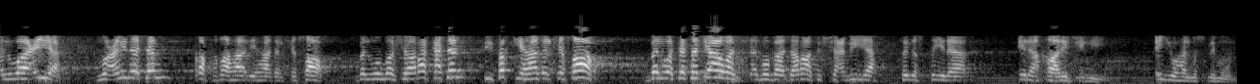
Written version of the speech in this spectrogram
الواعية معلنة رفضها لهذا الحصار بل ومشاركة في فك هذا الحصار بل وتتجاوز المبادرات الشعبية فلسطين إلى خارجه. أيها المسلمون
